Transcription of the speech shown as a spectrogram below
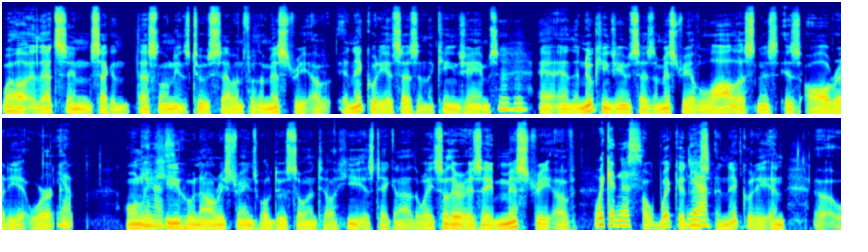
Well, that's in Second Thessalonians two seven. For the mystery of iniquity, it says in the King James, Mm-hmm. and, and the New King James says the mystery of lawlessness is already at work. Yep. Only he who now restrains will do so until he is taken out of the way. So there is a mystery of Wickedness. a wickedness, iniquity, and uh,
